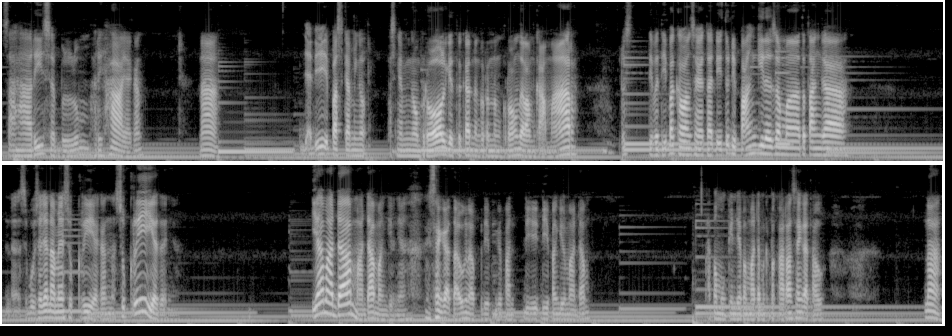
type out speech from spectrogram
sehari sebelum hari H ya kan? Nah jadi pas kami pas kami ngobrol gitu kan nongkrong nongkrong dalam kamar terus tiba-tiba kawan saya tadi itu dipanggil sama tetangga. Nah, sebut saja namanya Sukri ya kan? Sukri katanya. Ya madam. Madam manggilnya. Saya nggak tahu kenapa dipanggil, dipanggil madam atau mungkin dia pemadam kebakaran? Saya nggak tahu. Nah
